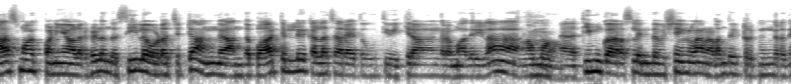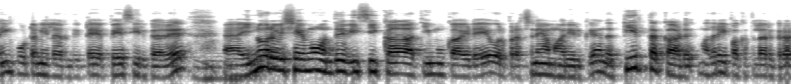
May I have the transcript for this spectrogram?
டாஸ்மாக் பணியாளர்கள் அந்த சீலை உடைச்சிட்டு அங்க அந்த பாட்டிலே கள்ளச்சாராயத்தை ஊத்தி விற்கிறாங்கிற மாதிரிலாம் திமுக அரசுல இந்த விஷயங்கள்லாம் நடந்துகிட்டு இருக்குங்கிறதையும் கூட்டணியில இருந்துகிட்டே பேசியிருக்காரு. இன்னொரு விஷயமும் வந்து விசிகா திமுக இடையே ஒரு பிரச்சனையா மாறி இருக்கு அந்த தீர்த்தக்காடு மதுரை பக்கத்தில் இருக்கிற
